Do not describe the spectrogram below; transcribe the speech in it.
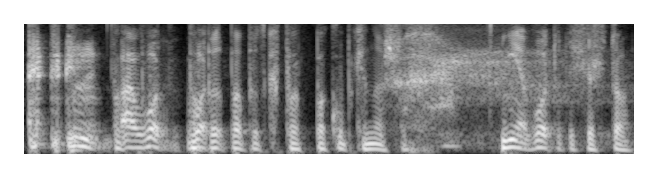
а вот, вот. Попытка покупки наших. Не, вот тут еще что.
